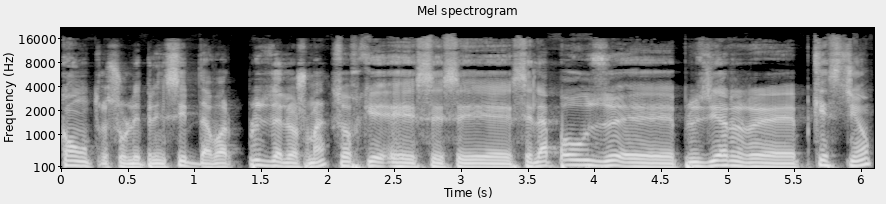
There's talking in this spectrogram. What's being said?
contre sur les principes d'avoir plus de logements sauf que c'est cela pose plusieurs questions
